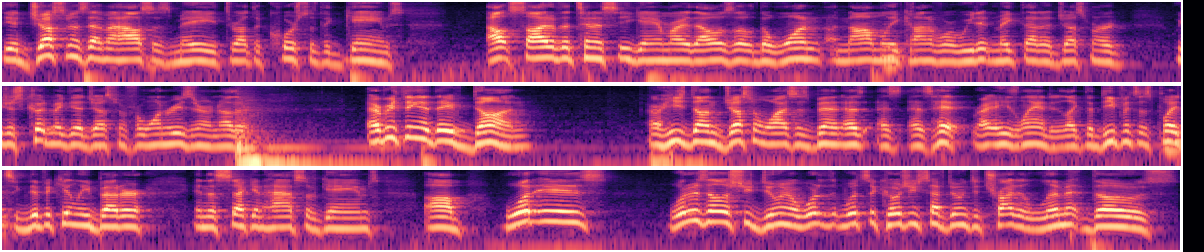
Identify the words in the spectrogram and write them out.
the adjustments that Matt House has made throughout the course of the games, outside of the Tennessee game, right? That was the, the one anomaly mm. kind of where we didn't make that adjustment or we just couldn't make the adjustment for one reason or another. Everything that they've done or he's done adjustment wise has been has, has has hit right. He's landed. Like the defense has played mm. significantly better in the second halves of games. Um, what is what is LSU doing, or what what's the coaching staff doing to try to limit those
